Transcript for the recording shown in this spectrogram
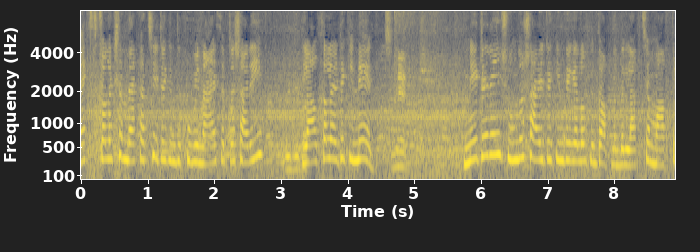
নেক্সট কালেকশন দেখাচ্ছি এটা কিন্তু খুবই নাইস একটা শাড়ি। লাল কালার এটা কি নেট নেট নেটের এই সুন্দর শাড়িটা কিনতে গেলেও কিন্তু আপনাদের লাগছে মাত্র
